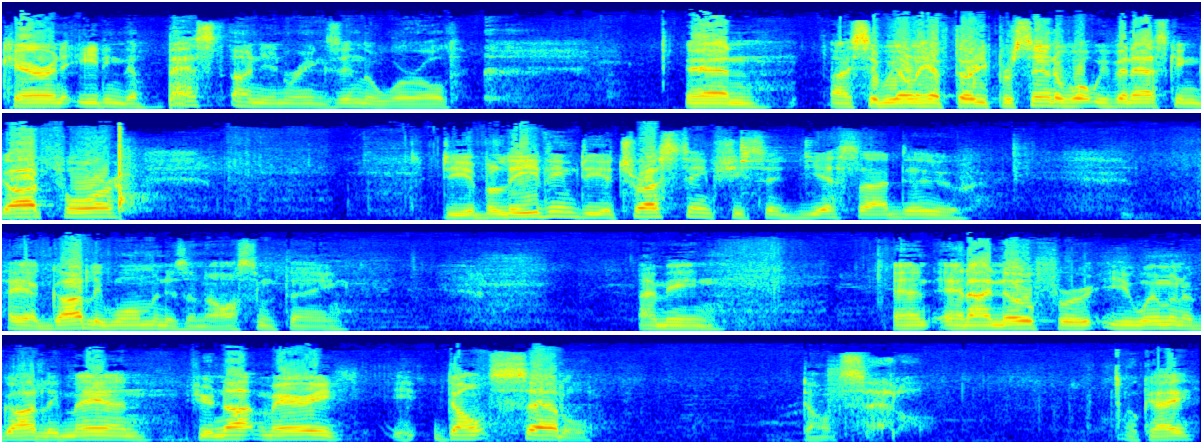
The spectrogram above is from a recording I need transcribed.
Karen, eating the best onion rings in the world. And I said, We only have 30% of what we've been asking God for. Do you believe Him? Do you trust Him? She said, Yes, I do. Hey, a godly woman is an awesome thing. I mean, and, and I know for you women, a godly man, if you're not married, don't settle. Don't settle. Okay?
